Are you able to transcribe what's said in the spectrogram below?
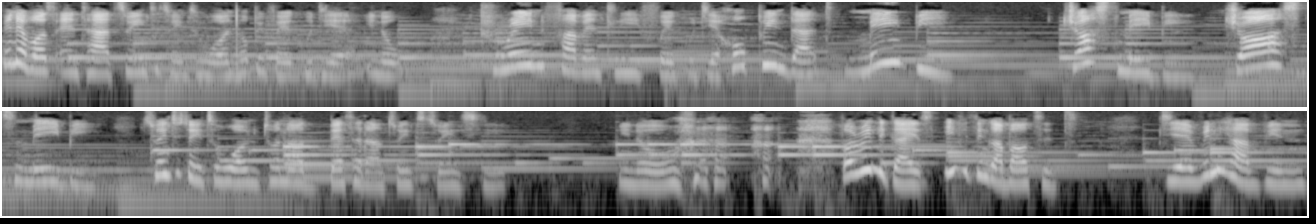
many of us enter 2021 hoping for a good year you know praying fervently for a good year hoping that maybe just maybe just maybe 2021 turned out better than 2020 you know. But really guys if you think about it there really have been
